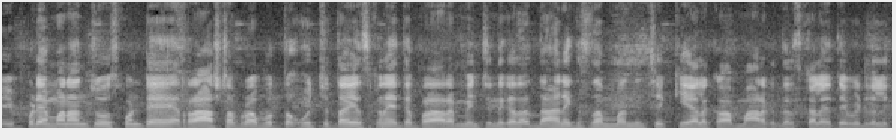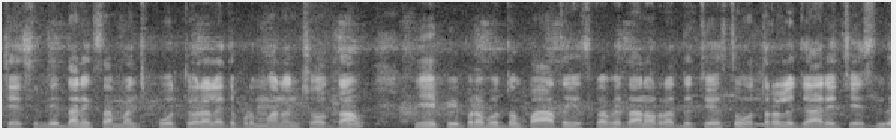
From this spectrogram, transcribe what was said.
ఇప్పుడే మనం చూసుకుంటే రాష్ట్ర ప్రభుత్వం ఉచిత ఇసుకనైతే ప్రారంభించింది కదా. దానికి సంబంధించి కీలక మార్గదర్శకాలు అయితే విడుదల చేసింది. దానికి సంబంధించి పూర్తి వివరాలు అయితే ఇప్పుడు మనం చూద్దాం. ఏపీ ప్రభుత్వం పాత ఇసుక విధానం రద్దు చేస్తూ ఉత్తర్వులు జారీ చేసింది.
